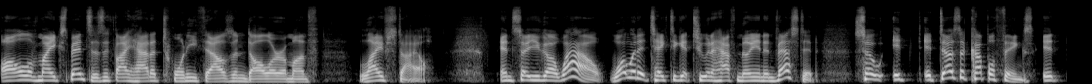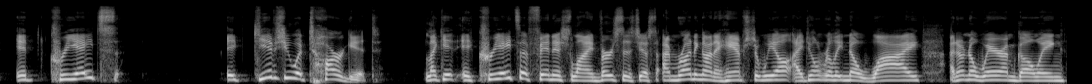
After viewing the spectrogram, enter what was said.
all of my expenses if I had a $20,000 a month lifestyle. And so you go, wow, what would it take to get two and a half million invested? So it it does a couple things. It it creates it gives you a target like it, it creates a finish line versus just I'm running on a hamster wheel. I don't really know why. I don't know where I'm going.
